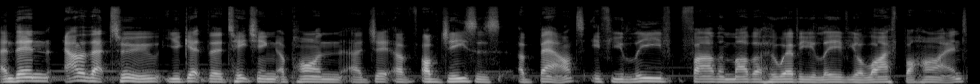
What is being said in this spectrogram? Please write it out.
And then out of that too, you get the teaching upon uh, of, of Jesus about if you leave father, mother, whoever you leave your life behind,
